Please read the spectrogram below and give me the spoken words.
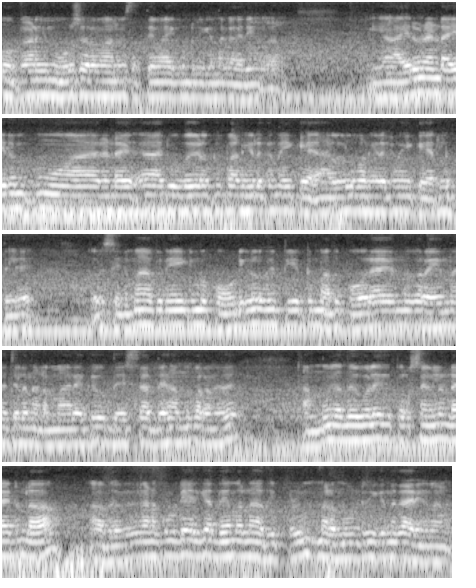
നോക്കുകയാണെങ്കിൽ നൂറ് ശതമാനം സത്യമായിക്കൊണ്ടിരിക്കുന്ന കാര്യങ്ങളാണ്. ഈ ആയിരം രണ്ടായിരം രണ്ടായിരം രൂപകൾക്ക് പണിയെടുക്കുന്ന ഈ ആളുകൾ പണിയെടുക്കുന്ന ഈ കേരളത്തിൽ ഒരു സിനിമ അഭിനയിക്കുമ്പോൾ കോടികൾ കിട്ടിയിട്ടും അത് പോരാ എന്ന് പറയുന്ന ചില നടന്മാരെയൊക്കെ ഉദ്ദേശിച്ച് അദ്ദേഹം അന്ന് പറഞ്ഞത് അന്നും അതേപോലെ പ്രശ്നങ്ങൾ ഉണ്ടായിട്ടുണ്ടാവാം. അതൊക്കെ കണക്കുകൂട്ടിയായിരിക്കും അദ്ദേഹം പറഞ്ഞത്. അത് ഇപ്പോഴും നടന്നുകൊണ്ടിരിക്കുന്ന കാര്യങ്ങളാണ്.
